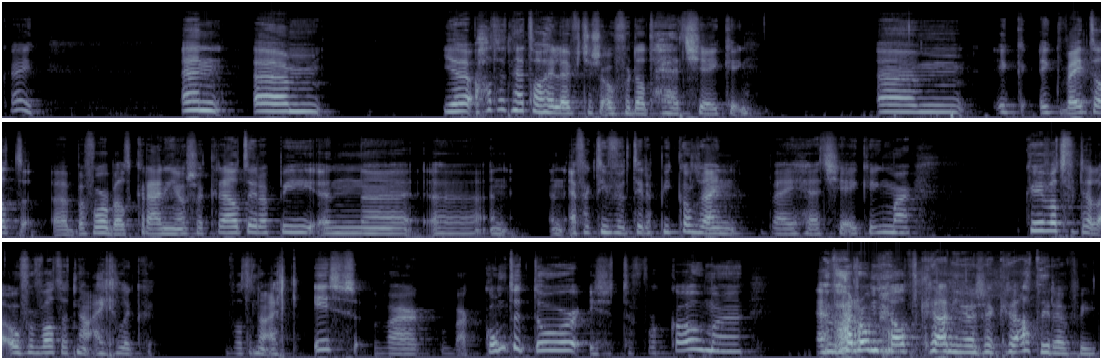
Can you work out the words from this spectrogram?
Oké. En um, je had het net al heel eventjes over dat headshaking. Um, ik, ik weet dat uh, bijvoorbeeld craniosacraaltherapie een, uh, uh, een, een effectieve therapie kan zijn bij headshaking. Maar kun je wat vertellen over wat het nou eigenlijk, wat het nou eigenlijk is? Waar, waar komt het door? Is het te voorkomen? En waarom helpt craniosacraaltherapie?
